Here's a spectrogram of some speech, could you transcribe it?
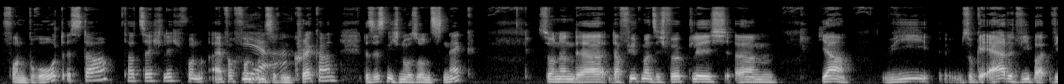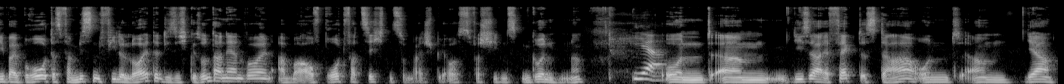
von Brot ist da tatsächlich, von einfach von ja. unseren Crackern. Das ist nicht nur so ein Snack, sondern da, da fühlt man sich wirklich, ähm, ja, wie so geerdet wie bei, wie bei Brot. Das vermissen viele Leute, die sich gesund ernähren wollen, aber auf Brot verzichten zum Beispiel aus verschiedensten Gründen. Ne? Ja. Und ähm, dieser Effekt ist da und ähm, ja,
